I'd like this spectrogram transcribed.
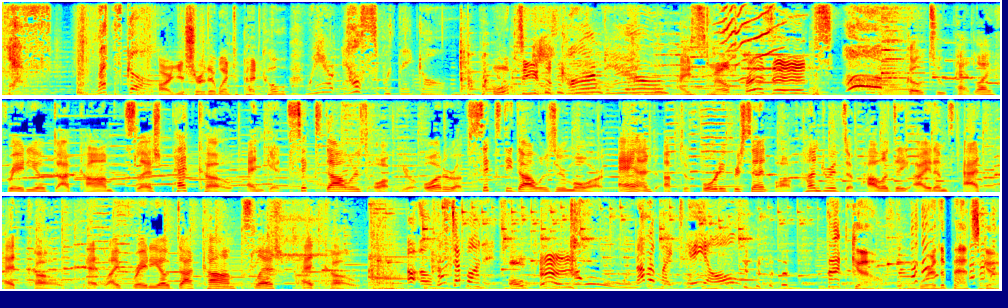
Yes, let's go. Are you sure they went to Petco? Where else would they go? Oopsie! Calm down. I smell presents! Go to PetLifeRadio.com slash Petco and get $6 off your order of $60 or more and up to 40% off hundreds of holiday items at Petco. PetLifeRadio.com slash Petco. Uh oh, step on it. Okay! Oh, not on my tail. Petco, where the pets go.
